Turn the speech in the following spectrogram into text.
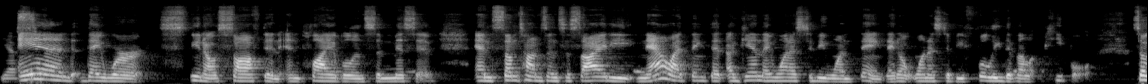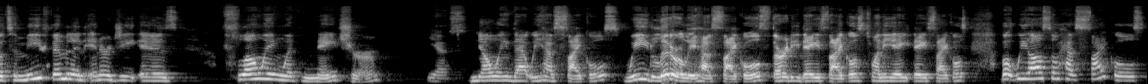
Yes. And they were, you know, soft and, and pliable and submissive. And sometimes in society now, I think that again, they want us to be one thing. They don't want us to be fully developed people. So to me, feminine energy is flowing with nature. Yes. Knowing that we have cycles. We literally have cycles, 30 day cycles, 28 day cycles, but we also have cycles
